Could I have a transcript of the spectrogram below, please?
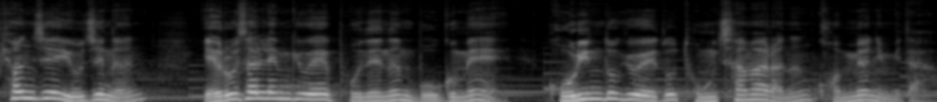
편지의 요지는 예루살렘 교회에 보내는 모금에 고린도 교회도 동참하라는 권면입니다.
